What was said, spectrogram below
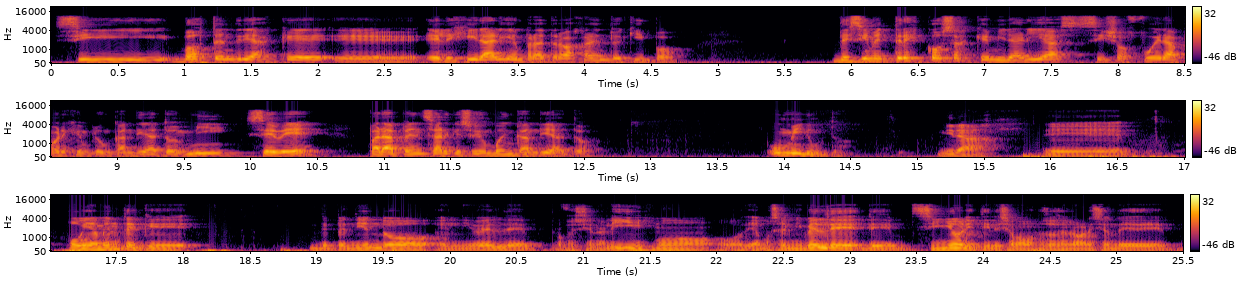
Si vos tendrías que eh, elegir a alguien para trabajar en tu equipo, decime tres cosas que mirarías si yo fuera, por ejemplo, un candidato en mi CV para pensar que soy un buen candidato. Un minuto. Mira, eh, obviamente que dependiendo el nivel de profesionalismo o digamos el nivel de, de seniority, le llamamos nosotros en la organización, de,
